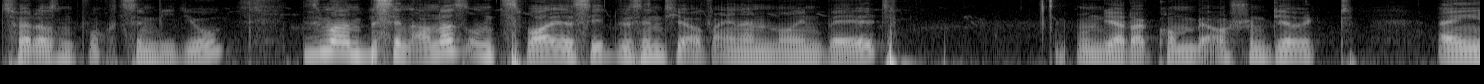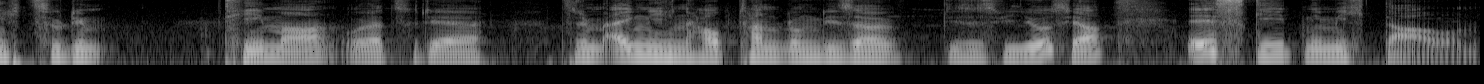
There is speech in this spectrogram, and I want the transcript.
2015 Video. Diesmal ein bisschen anders und zwar, ihr seht, wir sind hier auf einer neuen Welt. Und ja, da kommen wir auch schon direkt eigentlich zu dem Thema oder zu der zu dem eigentlichen Haupthandlung dieser dieses Videos, ja. Es geht nämlich darum,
